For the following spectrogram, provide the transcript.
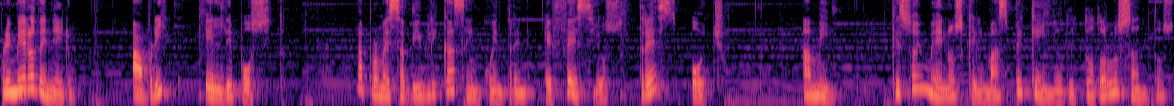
Primero de enero. Abrid el depósito. La promesa bíblica se encuentra en Efesios 3:8. A mí, que soy menos que el más pequeño de todos los santos,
